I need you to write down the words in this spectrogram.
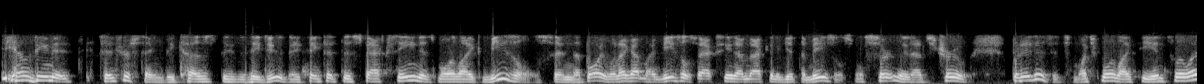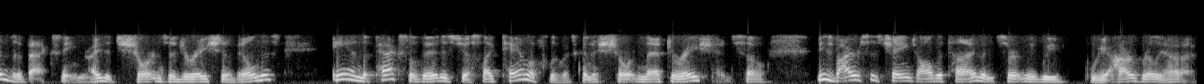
You know, Dean, it's interesting because they, they do. They think that this vaccine is more like measles. And uh, boy, when I got my measles vaccine, I'm not going to get the measles. Well, certainly that's true. But it is. It's much more like the influenza vaccine, right? It shortens the duration of illness. And the Paxlovid is just like Tamiflu. It's going to shorten that duration. So these viruses change all the time, and certainly we we are really on a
